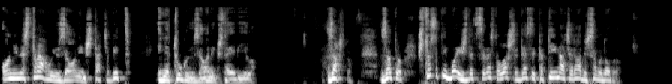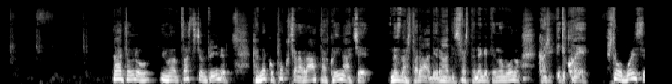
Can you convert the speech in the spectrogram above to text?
oni ne strahuju za onim šta će biti i ne tuguju za onim šta je bilo. Zašto? Zato što se ti bojiš da će se nešto loše desiti kad ti inače radiš samo dobro? Znate, ono, ima plastičan primjer. Kad neko pokuca na vrata, ako inače ne zna šta radi, radi sve što negativno, ono, kaže, vidi ko je, što boji se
